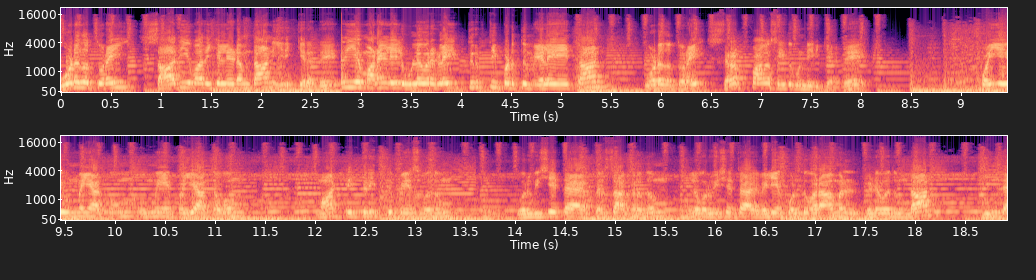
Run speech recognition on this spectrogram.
ஊடகத்துறை சாதியவாதிகளிடம்தான் இருக்கிறது. புதிய மனநிலையில் உள்ளவர்களை திருப்திப்படுத்தும் வேலையைத்தான் ஊடகத்துறை சிறப்பாக செய்து கொண்டிருக்கிறது. பொய்யை உண்மையாக்கவும் உண்மையை பொய்யாக்கவும் மாற்றி திரித்து பேசுவதும் ஒரு விஷயத்தை பெருசாக்குறதும் இல்லை ஒரு விஷயத்தை வெளியே கொண்டு வராமல் விடுவதும் தான் இந்த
